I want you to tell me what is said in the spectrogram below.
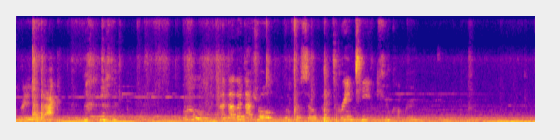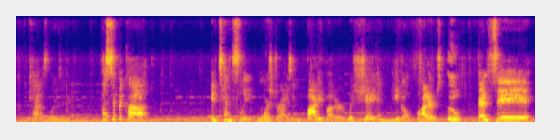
You ready to go back? Ooh, another natural loofah soap, but it's green tea cucumber. The cat is losing it. Pacifica Intensely Moisturizing Body Butter with shea and mango butters. Ooh, fancy!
